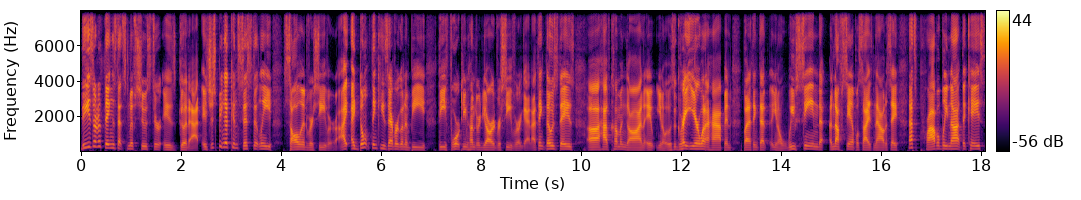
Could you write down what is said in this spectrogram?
these are the things that Smith Schuster is good at. It's just being a consistently solid receiver. I don't think he's ever going to be the 1400 yard receiver again. I think those days uh, have come and gone. It you know it was a great year when it happened, but I think that that you know we've seen enough sample size now to say that's probably not the case.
